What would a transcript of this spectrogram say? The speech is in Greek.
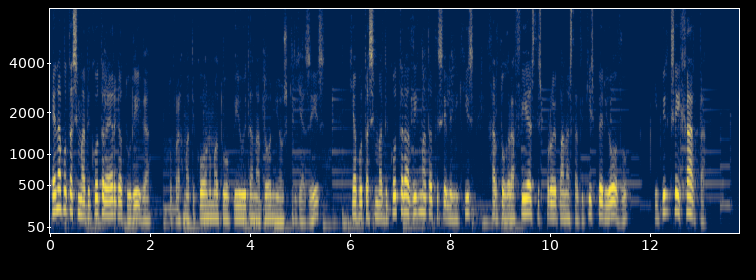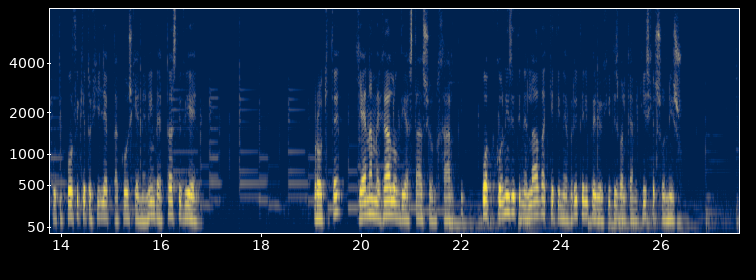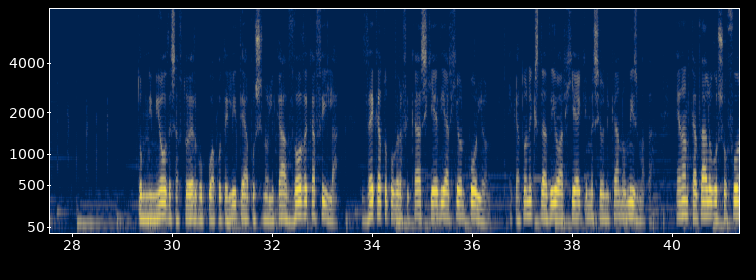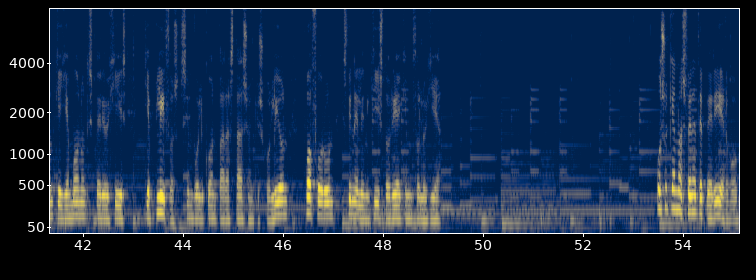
Ένα από τα σημαντικότερα έργα του Ρίγα, το πραγματικό όνομα του οποίου ήταν Αντώνιος Κυριαζής, και από τα σημαντικότερα δείγματα της ελληνικής χαρτογραφίας της προεπαναστατικής περίοδου υπήρξε η Χάρτα, που τυπώθηκε το 1797 στη Βιέννη. Πρόκειται για ένα μεγάλων διαστάσεων χάρτη που απεικονίζει την Ελλάδα και την ευρύτερη περιοχή της Βαλκανικής Χερσονήσου. Το μνημειώδες αυτό έργο που αποτελείται από συνολικά 12 φύλλα, 10 τοπογραφικά σχέδια αρχαίων πόλεων, 162 αρχαία και μεσαιωνικά νομίσματα, έναν κατάλογο σοφών και γεμόνων της περιοχής και πλήθος συμβολικών παραστάσεων και σχολείων που αφορούν στην ελληνική ιστορία και μυθολογία. Όσο και αν μας φαίνεται περίεργο,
